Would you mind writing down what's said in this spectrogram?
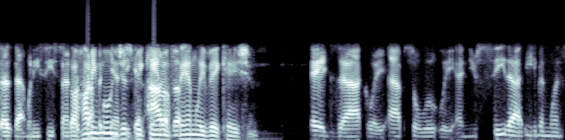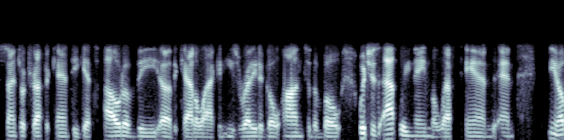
says that when he sees Central the honeymoon just became a the, family vacation. Exactly, absolutely, and you see that even when Santo Trafficante gets out of the uh, the Cadillac and he's ready to go onto the boat, which is aptly named the Left Hand, and you know,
